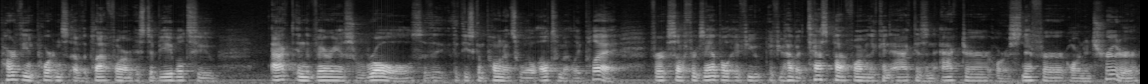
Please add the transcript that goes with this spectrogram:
part of the importance of the platform is to be able to act in the various roles that, that these components will ultimately play. For, so, for example, if you if you have a test platform that can act as an actor or a sniffer or an intruder,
